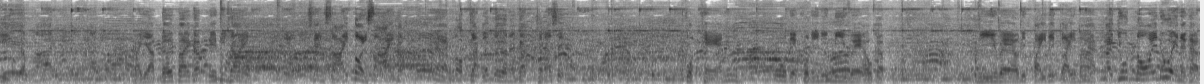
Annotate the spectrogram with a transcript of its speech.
อีกครับขยับเดินไปครับเดชพิชัยเตะแข้งซ้ายต่อยซ้ายครับแม่รอบจัดเหลือเกินนะครับ ชนะศึก กดแขน โอ้เด็กคนนี้นี่มีแววครับ มีแววนี่ไปได้ไกลมาก อายุน้อยด้วยนะครับ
